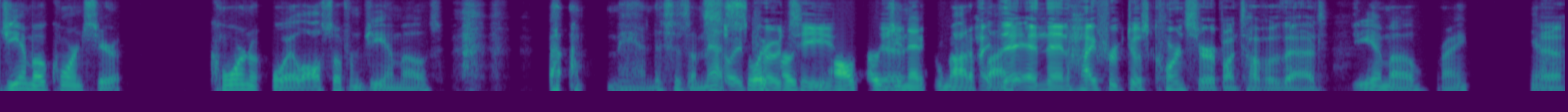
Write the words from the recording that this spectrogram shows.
GMO corn syrup, corn oil, also from GMOs. Uh, man, this is a mess. Soy, Soy protein, protein, also yeah. genetically modified, and then high fructose corn syrup on top of that. GMO, right? Yeah. yeah.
